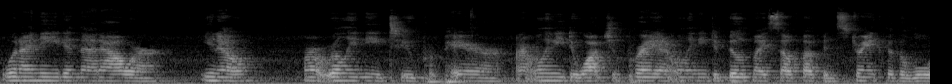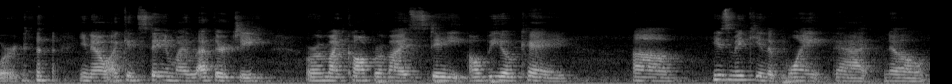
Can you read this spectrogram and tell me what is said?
what I need in that hour, you know, I don't really need to prepare. I don't really need to watch and pray. I don't really need to build myself up in strength of the Lord. you know, I can stay in my lethargy or in my compromised state. I'll be okay. Um, he's making the point that no,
